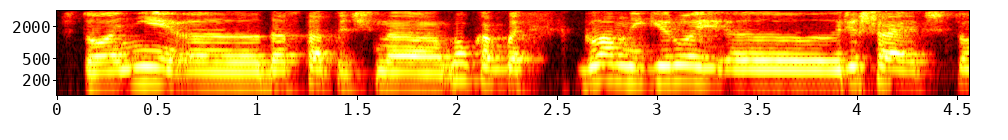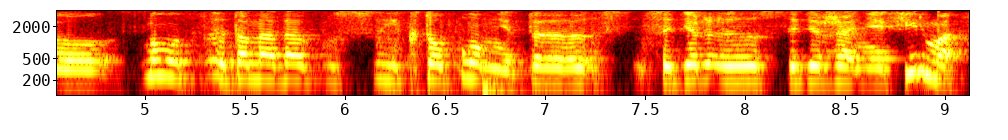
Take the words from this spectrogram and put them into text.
что они э, достаточно, ну как бы главный герой э, решает, что, ну это надо, кто помнит э, содер, содержание фильма,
